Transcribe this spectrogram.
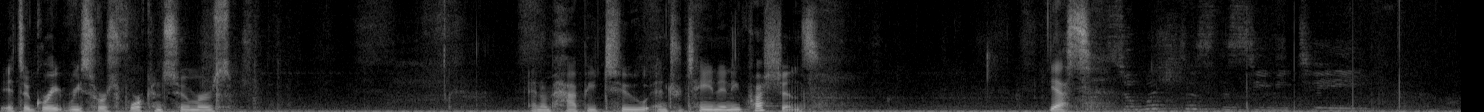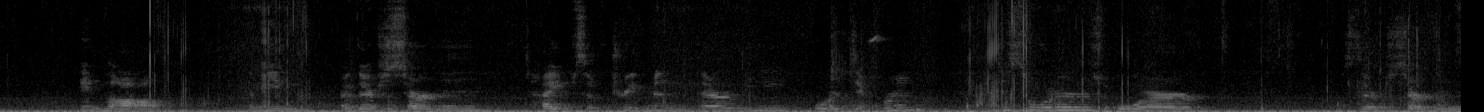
it's a great resource for consumers. And I'm happy to entertain any questions. Yes. So what does the CBT involve? I mean, are there certain types of treatment therapy for different disorders? Or is there a certain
